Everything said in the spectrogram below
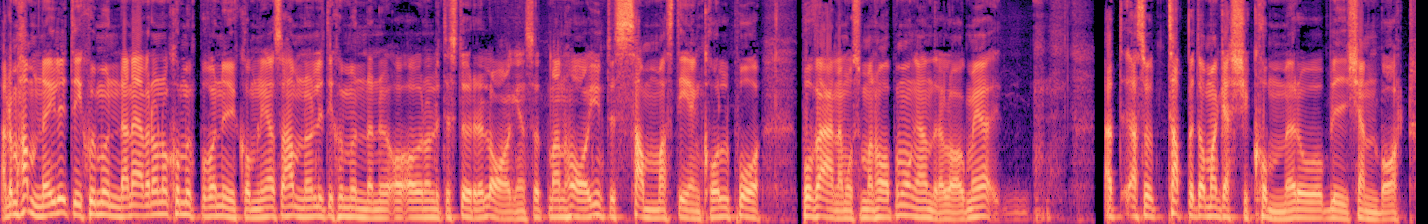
Ja, de hamnar ju lite i skymundan. Även om de kom upp och var nykomlingar så hamnar de lite i skymundan nu av, av de lite större lagen. Så att man har ju inte samma stenkoll på, på Värnamo som man har på många andra lag. Men jag, att, alltså, tappet av Magashi kommer att bli kännbart.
